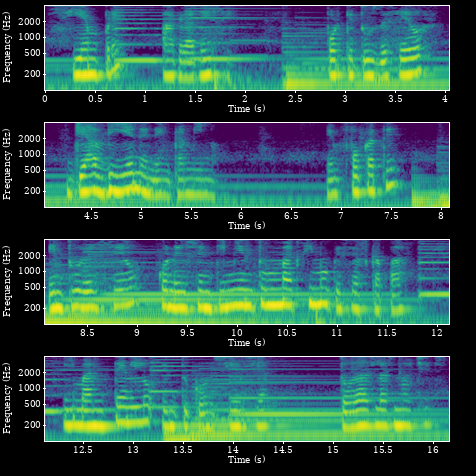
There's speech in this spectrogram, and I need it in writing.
Siempre agradece porque tus deseos ya vienen en camino. Enfócate en tu deseo con el sentimiento máximo que seas capaz y manténlo en tu conciencia todas las noches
